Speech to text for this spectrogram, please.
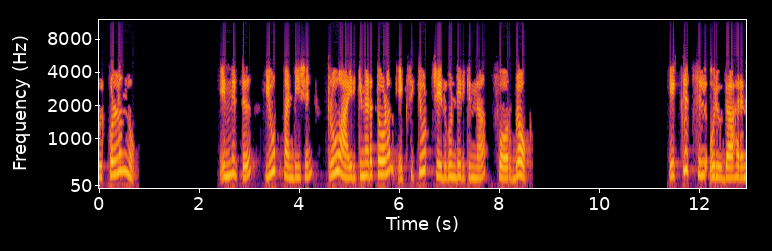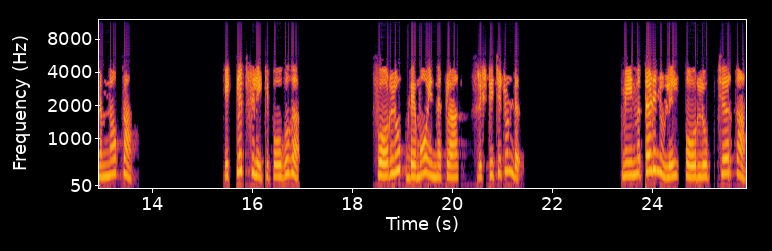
ഉൾക്കൊള്ളുന്നു. എന്നിട്ട് ലൂപ്പ് കണ്ടീഷൻ ട്രൂ ആയിരിക്കുന്നിടത്തോളം എക്സിക്യൂട്ട് ചെയ്തുകൊണ്ടിരിക്കുന്ന ഫോർ ബ്ലോക്ക്. Eclipseൽ ഒരു ഉദാഹരണം നോക്കാം. Eclipseലേക്ക് പോകുക. ഡെമോ എന്ന ക്ലാസ് സൃഷ്ടിച്ചിട്ടുണ്ട്. മെയിൻ methodനുള്ളിൽ ഫോർ ലൂപ്പ് ചേർക്കാം.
